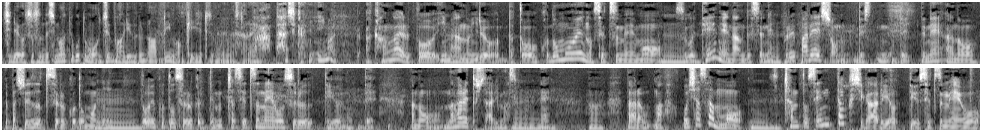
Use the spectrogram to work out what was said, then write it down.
治療が進んでしまうということも十分あり得るなって今聞いてて思いましたね。あ確かに。今考えると、今の医療だと子供への説明もすごい丁寧なんですよね。プレパレーションですって言ってね、あの、やっぱ手術する子供にどういうことをするかってむっちゃ説明をするっていうのって、あの、流れとしてありますもんね。うん、だから、まあ、お医者さんもちゃんと選択肢があるよっていう説明を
